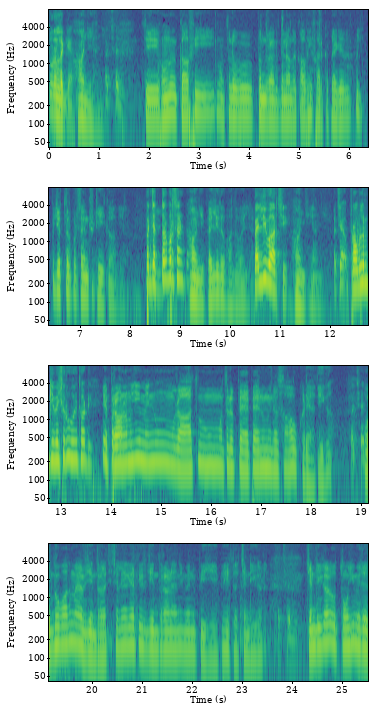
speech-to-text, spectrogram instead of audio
ਤੁਰਨ ਲੱਗਿਆ? ਹਾਂਜੀ ਹਾਂਜੀ। ਅੱਛਾ ਜੀ। ਤੇ ਹੁਣ ਕਾਫੀ ਮਤਲਬ 15 ਕੁ ਦਿਨਾਂ ਦਾ ਕਾਫੀ ਫ਼ਰਕ ਪੈ ਗਿਆ ਵੀ 75% ਠੀਕ ਆ ਗਿਆ। 75% ਹਾਂਜੀ ਪਹਿਲੀ ਦਫਾ ਦਵਾਈ ਲੈ ਪਹਿਲੀ ਵਾਰ ਸੀ? ਹਾਂਜੀ ਹਾਂਜੀ। ਅੱਛਾ ਪ੍ਰੋਬਲਮ ਕਿਵੇਂ ਸ਼ੁਰੂ ਹੋਈ ਤੁਹਾਡੀ? ਇਹ ਪ੍ਰੋਬਲਮ ਜੀ ਮੈਨੂੰ ਰਾਤ ਨੂੰ ਮਤਲਬ ਪੈ ਪੈ ਨੂੰ ਮੇਰਾ ਸਾਹ ਉਕੜਿਆ ਸੀਗਾ। ਅੱਛਾ ਉਦੋਂ ਬਾਅਦ ਮੈਂ ਰਜਿੰਦਰਾ ਚ ਚਲਿਆ ਗਿਆ ਤੇ ਰਜਿੰਦਰਾ ਵਾਲਿਆਂ ਨੇ ਮੈਨੂੰ ਪੀਜੀ ਭੇਜਤਾ ਚੰਡੀਗੜ੍ਹ। ਅੱਛਾ ਜੀ। ਚੰਡੀਗੜ੍ਹ ਉੱਤੋਂ ਜੀ ਮੇਰੇ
